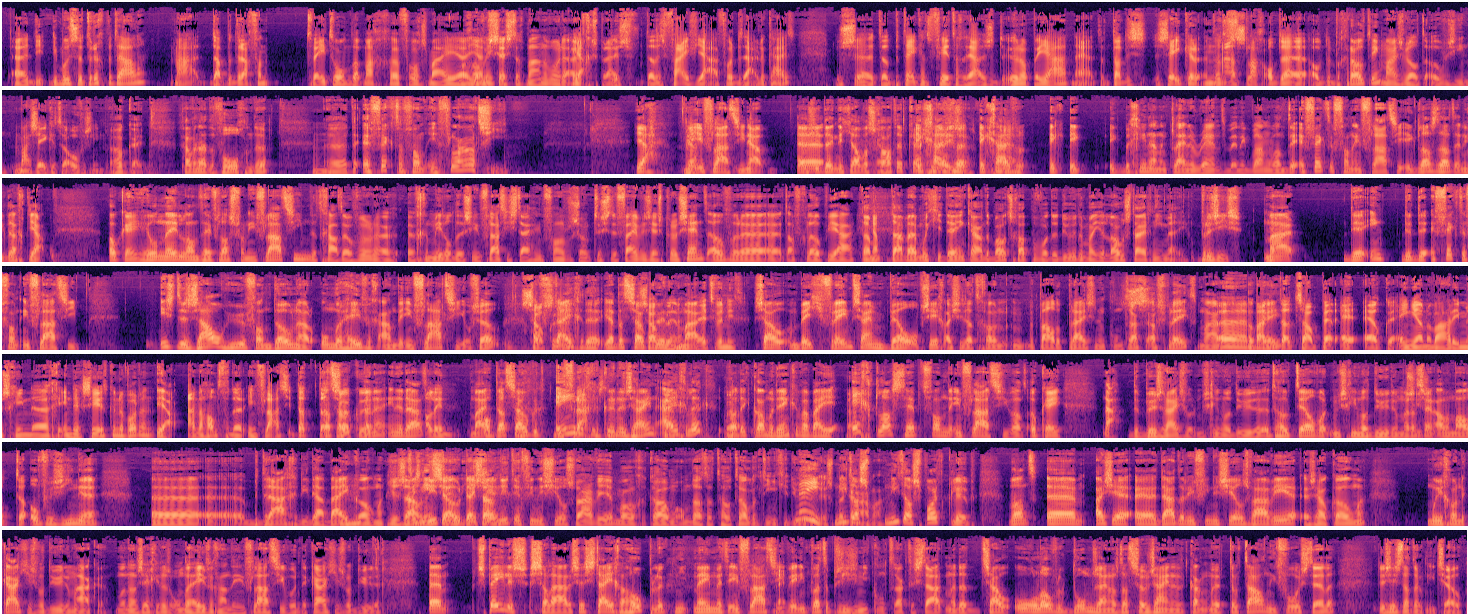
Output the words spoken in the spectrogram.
Eh, die, die moesten ze terugbetalen. Maar dat bedrag van 2 ton, dat mag volgens mij... eh, Mag Yannick. 60 maanden worden Ja, uitgespreid. dus dat is vijf jaar voor de duidelijkheid. Dus eh, dat betekent 40.000 euro per jaar. Nou ja, dat, dat is zeker een Dat is- aanslag op de, op de begroting, maar, maar is wel te overzien. zeker te overzien. Oké, gaan we naar de volgende. Mhm. Eh, de effecten van inflatie. Ja, de Ja. inflatie. Nou, Als je eh, denkt dat je alles gehad hebt, ik krijg ga deze. even, ik ga Ja. even, ik, ik, ik begin aan een kleine rant, ben ik bang. Want de effecten van inflatie. Ik las dat en ik dacht, ja, oké, heel Nederland heeft last van inflatie. Dat gaat over eh, een gemiddelde inflatiestijging van zo tussen de 5 en 6 procent over eh, het afgelopen jaar. Dan- Daarbij moet je denken aan de boodschappen worden duurder, maar je loon stijgt niet mee. Precies. Maar de, in, de, de effecten van inflatie. Is de zaalhuur van Donar onderhevig aan de inflatie of zo? Zou of stijgen de, ja, dat zou, kunnen. Maar weten we niet. zou een beetje vreemd zijn, wel op zich, als je dat gewoon een bepaalde prijs in een contract afspreekt. Maar Eh. Maar dat zou per e- elke 1 januari misschien eh, geïndexeerd kunnen worden. Ja. Aan de hand van de inflatie. Dat, dat, dat, zou kunnen, inderdaad. alleen maar op- dat zou ook het enige kunnen niet- zijn, eigenlijk, wat ik kan bedenken, waarbij je Ja. echt last hebt van de inflatie. Want oké, nou, de busreis wordt misschien wel duurder, het hotel wordt misschien wel duurder, maar Precies. dat zijn allemaal te overziene eh, eh, bedragen die daarbij Mhm. komen. Je zou, is niet niet, zo in, je dat zou je- niet in financieel zwaar weer mogen komen, omdat het hotel een tientje duurder Nee, is per niet als, niet als sportclub. Want ehm, als je eh, daardoor in financieel zwaar weer eh, zou komen, moet je gewoon de kaartjes wat duurder maken. Want dan zeg je dat is onderhevig aan de inflatie, worden de kaartjes wat duurder. Ehm spelerssalarissen stijgen hopelijk niet mee met de inflatie. Nee. Ik weet niet wat er precies in die contracten staat, maar dat zou ongelooflijk dom zijn als dat zo zijn. En dat kan ik me totaal niet voorstellen. Dus is dat ook niet zo.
